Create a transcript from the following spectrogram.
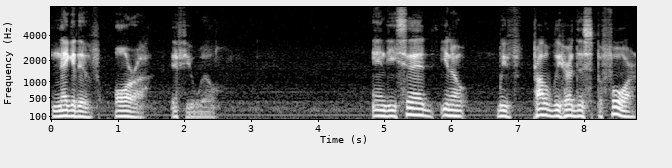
negative aura, if you will. And he said, you know, we've probably heard this before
